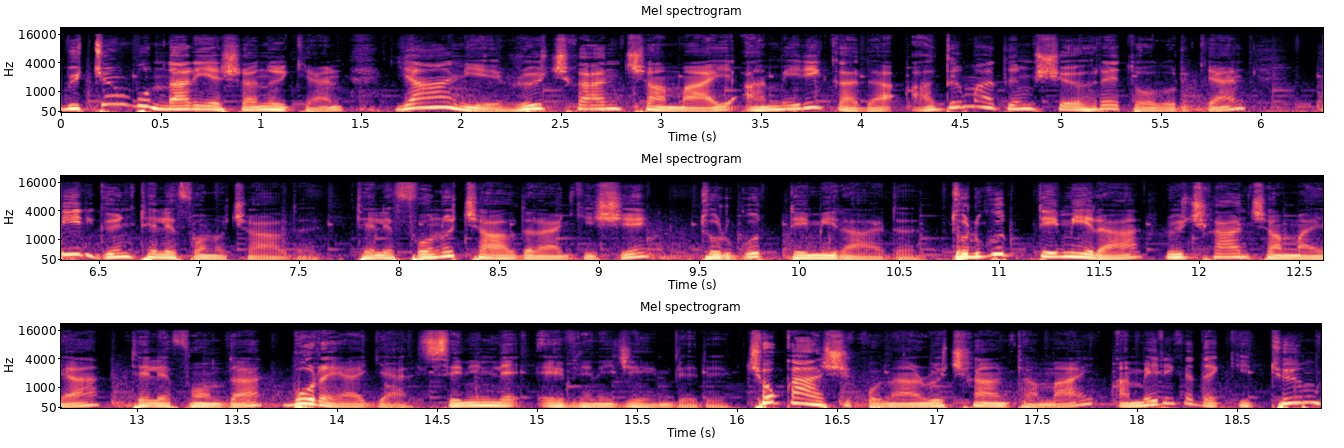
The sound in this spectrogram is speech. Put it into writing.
Bütün bunlar yaşanırken yani Rüçhan Çamay Amerika'da adım adım şöhret olurken bir gün telefonu çaldı. Telefonu çaldıran kişi Turgut Demirağ'dı. Turgut Demirağ Rüçhan Çamay'a telefonda buraya gel seninle evleneceğim dedi. Çok aşık olan Rüçhan Çamay Amerika'daki tüm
